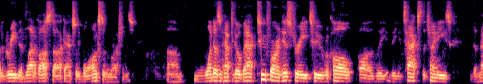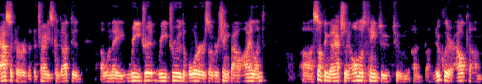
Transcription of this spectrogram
agreed that Vladivostok actually belongs to the Russians. Um, one doesn't have to go back too far in history to recall uh, the, the attacks the Chinese, the massacre that the Chinese conducted uh, when they redrew, redrew the borders over Jingzhou Island uh, something that actually almost came to, to a, a nuclear outcome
